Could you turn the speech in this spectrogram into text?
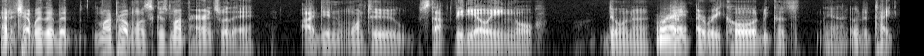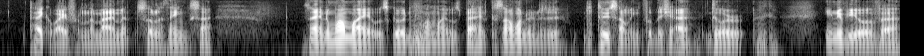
had a chat with her, but my problem was because my parents were there, I didn't want to start videoing or doing a, Right. a, a record because, you know, it would take, take away from the moment sort of thing. So, so in one way it was good, in one way it was bad because I wanted to do something for the show, do a interview of uh,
